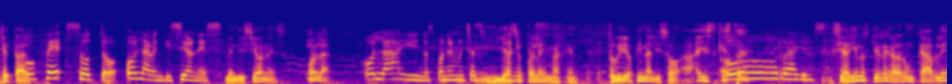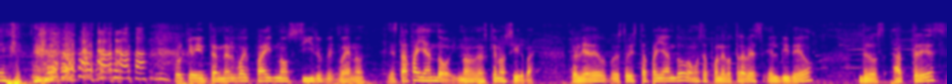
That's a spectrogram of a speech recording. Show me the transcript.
¿Qué tal? Ofe Soto, hola, bendiciones. Bendiciones. Hola. Hola, y nos ponen muchas Y ya se manitas. fue la imagen. Tu video finalizó. Ay, es que está... Oh, rayos. Si alguien nos quiere regalar un cable, porque el internet wifi no sirve. Bueno, está fallando hoy, no, no es que no sirva. Pero el día de hoy hoy está fallando. Vamos a poner otra vez el video de 2 a 3.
